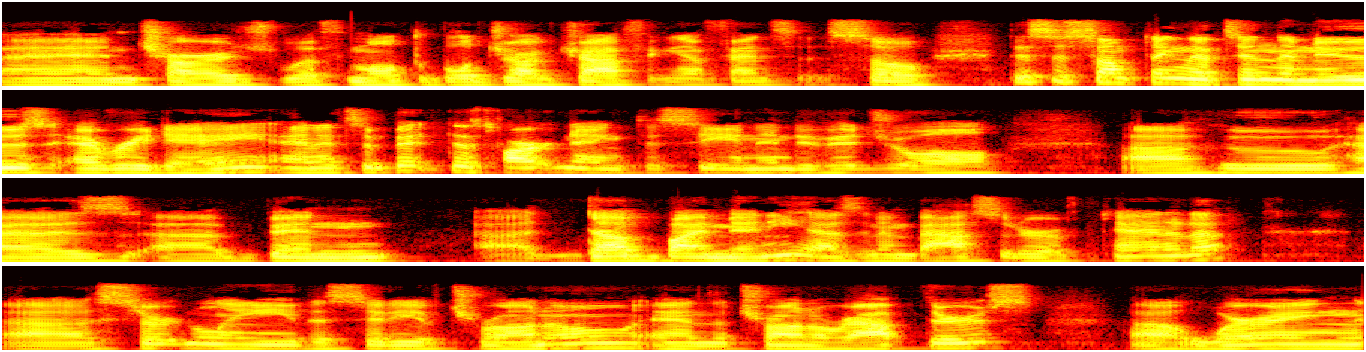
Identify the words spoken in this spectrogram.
and charged with multiple drug trafficking offenses. So this is something that's in the news every day. And it's a bit disheartening to see an individual uh, who has uh, been dubbed by many as an ambassador of Canada. Uh, certainly, the city of Toronto and the Toronto Raptors. Uh, wearing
